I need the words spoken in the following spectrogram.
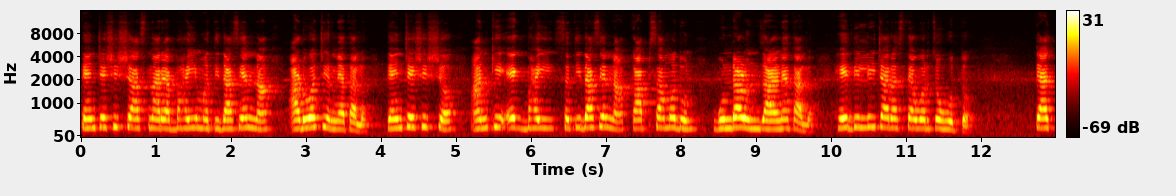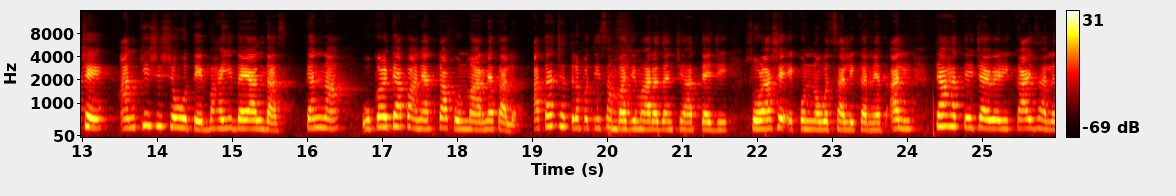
त्यांचे शिष्य असणाऱ्या भाई मतीदास यांना आडवं चिरण्यात आलं. त्यांचे शिष्य आणखी एक भाई सतीदास यांना कापसामधून गुंडाळून जाळण्यात आलं. हे दिल्लीच्या रस्त्यावरचं होतं. त्याचे आणखी शिष्य होते भाई दयालदास. त्यांना उकळत्या पाण्यात टाकून मारण्यात आलं. आता छत्रपती संभाजी महाराजांची हत्या जी सोळाशे एकोणनव्वद साली करण्यात आली त्या हत्येच्या वेळी काय झालं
